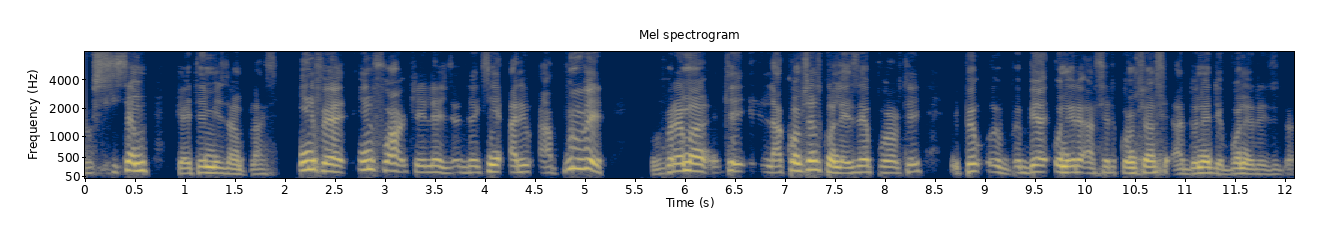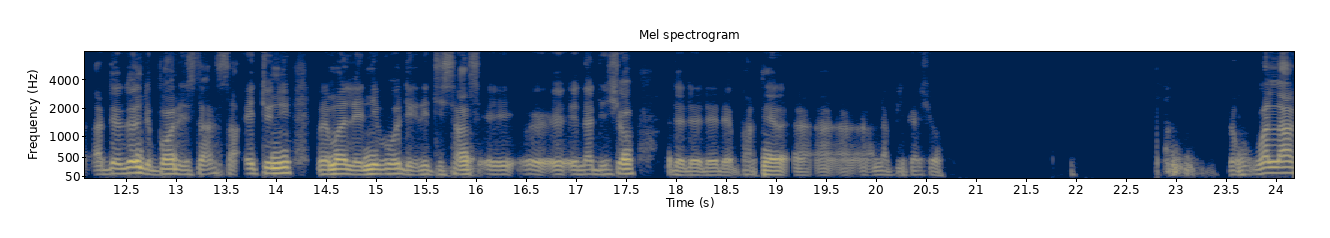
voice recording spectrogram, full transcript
au système qui a été mis en place. Une fois, que les techniciens arrivent à prouver vraiment que la confiance qu'on les a portée, ils peuvent euh, bien honorer à cette confiance à donner de bons résultats, à donner de bons résultats. Ça a tenu vraiment les niveaux de réticence et, euh, l'addition des partenaires à l'application. Donc voilà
